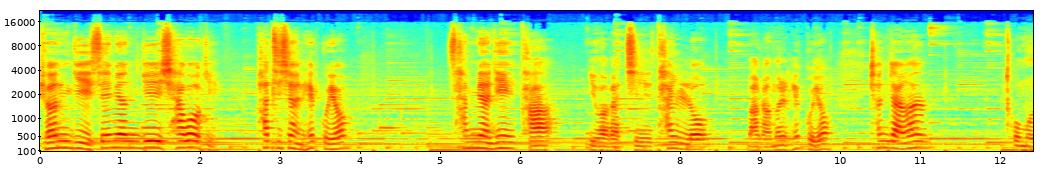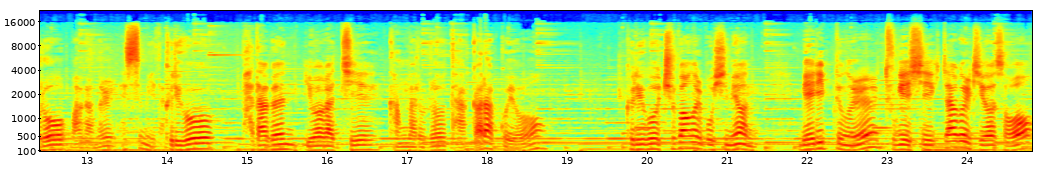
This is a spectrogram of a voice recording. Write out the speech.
변기, 세면기, 샤워기 파티션 했고요. 삼면이 다 이와 같이 타일로 마감을 했고요. 천장은 돔으로 마감을 했습니다. 그리고 바닥은 이와 같이 강마루로 다 깔았고요. 그리고 주방을 보시면 매립 등을 두 개씩 짝을 지어서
